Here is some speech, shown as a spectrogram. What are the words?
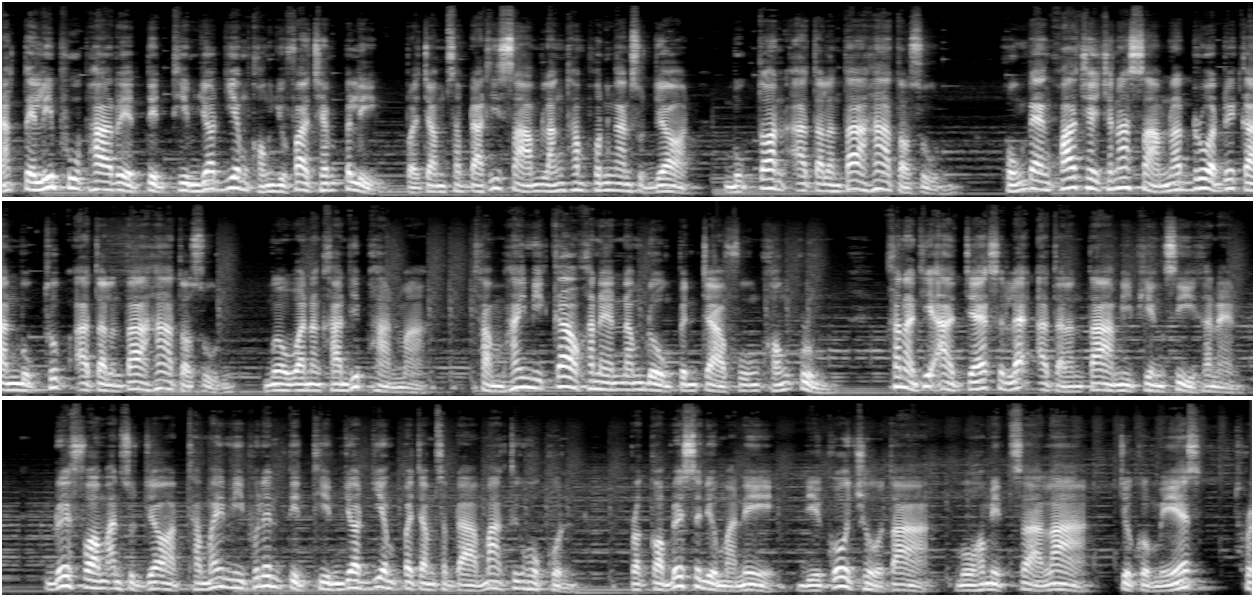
นักเตะลิพูพาเรตติดทีมยอดเยี่ยมของยูฟ่าแชมเปี้ยนลีกประจำสัปดาห์ที่ 3 หลังทำผลงานสุดยอด บุกต้อนอาตาลันตา5ต่อ0หงแดงคว้าชัยชนะ 3 นัดรวดด้วยการบุกทุบอาตาลันตา5ต่อ0เมื่อวันอังคารที่ผ่านมา ทำให้มี 9 คะแนนนำโด่งเป็นจ่าฝูงของกลุ่ม ขณะที่อาแจ็กซ์และอาตาลันตามีเพียง 4 คะแนน ด้วยฟอร์มอันสุดยอดทำให้มีผู้เล่นติดทีมยอดเยี่ยมประจำสัปดาห์มากถึง 6 คน ประกอบด้วยเซาดิโอมาเน่เดียโกโชตาโมฮัมเหม็ดซาลาโจโกเมส เทร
